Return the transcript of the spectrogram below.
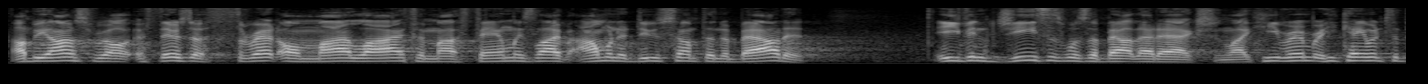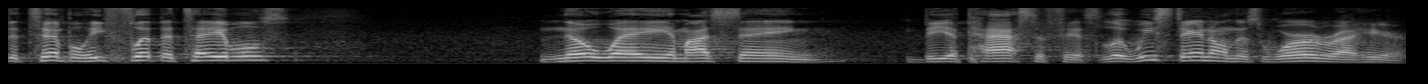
I'll be honest with y'all, if there's a threat on my life and my family's life, I'm to do something about it. Even Jesus was about that action. Like he remember he came into the temple, he flipped the tables. No way am I saying be a pacifist. Look, we stand on this word right here.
